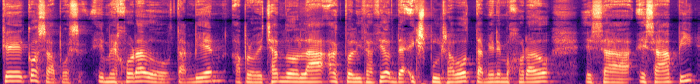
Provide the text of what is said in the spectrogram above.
¿Qué cosa? Pues he mejorado también, aprovechando la actualización de Expulsabot, también he mejorado esa, esa API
